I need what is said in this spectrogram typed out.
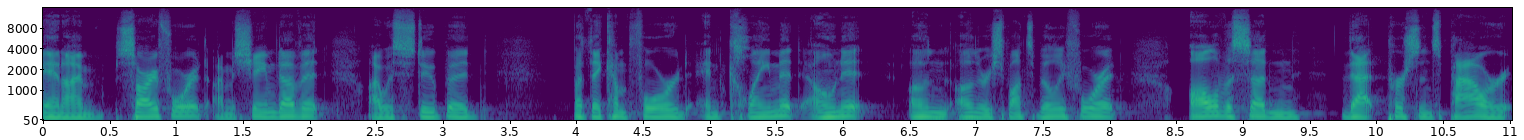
and I'm sorry for it. I'm ashamed of it. I was stupid, but they come forward and claim it, own it, own, own the responsibility for it. All of a sudden, that person's power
